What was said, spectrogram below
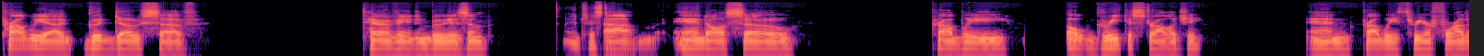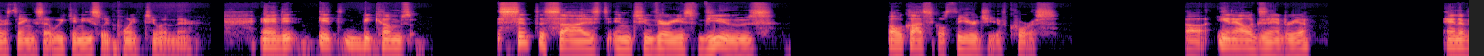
Probably a good dose of Theravada Buddhism, Interesting. Um, and also probably oh Greek astrology, and probably three or four other things that we can easily point to in there, and it it becomes synthesized into various views. Oh, classical theurgy, of course, uh, in Alexandria, and of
